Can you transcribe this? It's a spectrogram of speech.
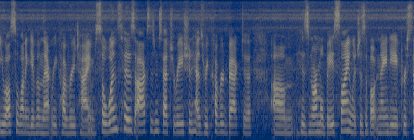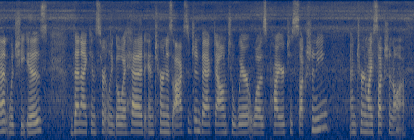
you also want to give him that recovery time. So once his oxygen saturation has recovered back to um, his normal baseline, which is about 98%, which he is, then I can certainly go ahead and turn his oxygen back down to where it was prior to suctioning and turn my suction off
